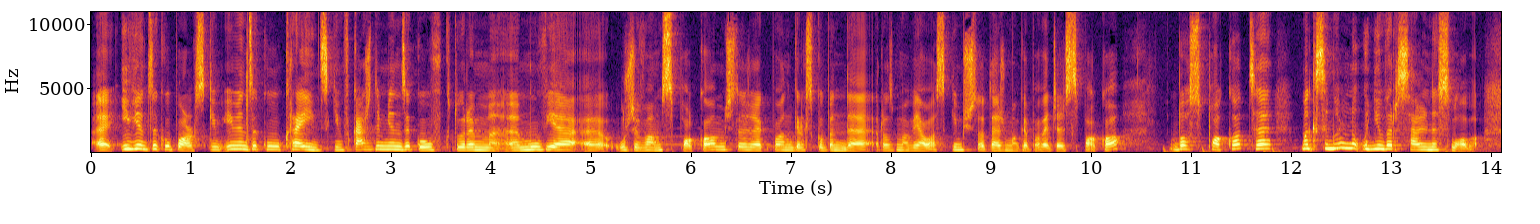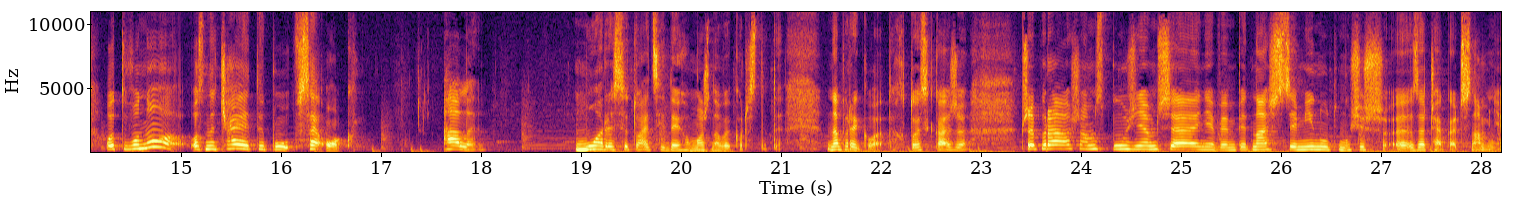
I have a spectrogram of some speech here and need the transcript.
e, i w języku polskim, i w języku ukraińskim. W każdym języku, w którym e, mówię, e, używam spoko. Myślę, że jak po angielsku będę rozmawiała z kimś, to też mogę powiedzieć spoko. Бо споко це максимально універсальне слово. От воно означає, типу, все ок. Але море ситуацій, де його можна використати. Наприклад, хтось каже: Przepraszam, spóźniam się, nie wiem, 15 minut, musisz e, zaczekać na mnie.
